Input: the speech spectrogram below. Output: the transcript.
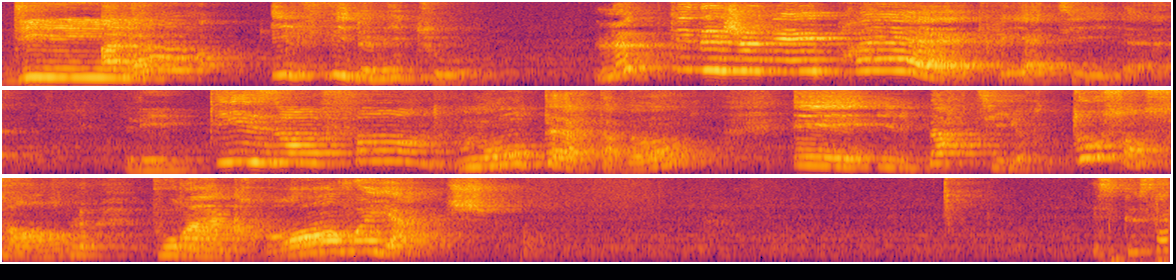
10... Alors, il fit demi-tour. Le petit déjeuner est prêt, cria-t-il. Les 10 enfants. Montèrent à bord et ils partirent tous ensemble pour un grand voyage. Est-ce que ça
